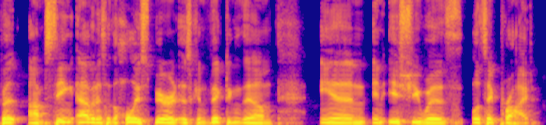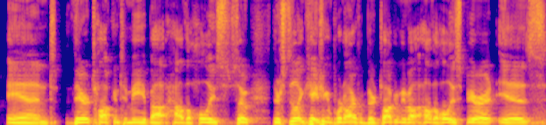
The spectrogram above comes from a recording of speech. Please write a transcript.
but I'm seeing evidence that the Holy Spirit is convicting them in an issue with, let's say, pride. And they're talking to me about how the Holy so they're still engaging in pornography. But they're talking to me about how the Holy Spirit is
